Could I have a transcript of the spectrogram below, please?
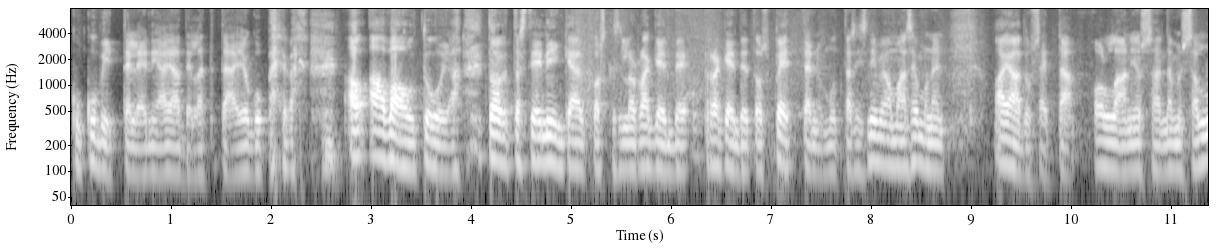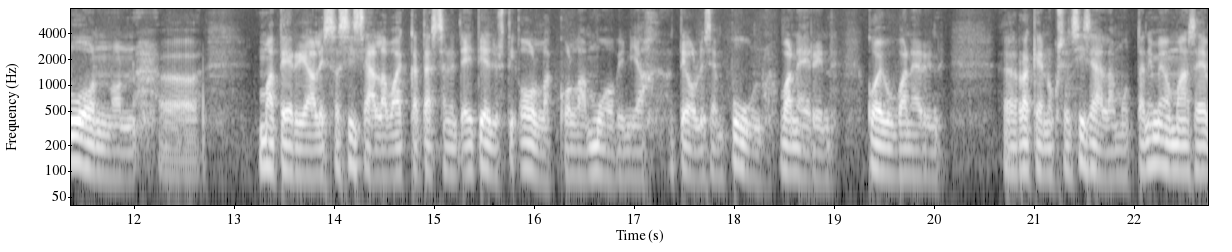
kun kuvittelee, niin ajatella, että tämä joku päivä avautuu ja toivottavasti ei niin käy, koska silloin rakente, rakenteet olisi pettänyt, mutta siis nimenomaan semmoinen ajatus, että ollaan jossain tämmöisessä luonnon ö, materiaalissa sisällä, vaikka tässä nyt ei tietysti olla, kun ollaan muovin ja teollisen puun vanerin, koivuvanerin rakennuksen sisällä, mutta nimenomaan se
